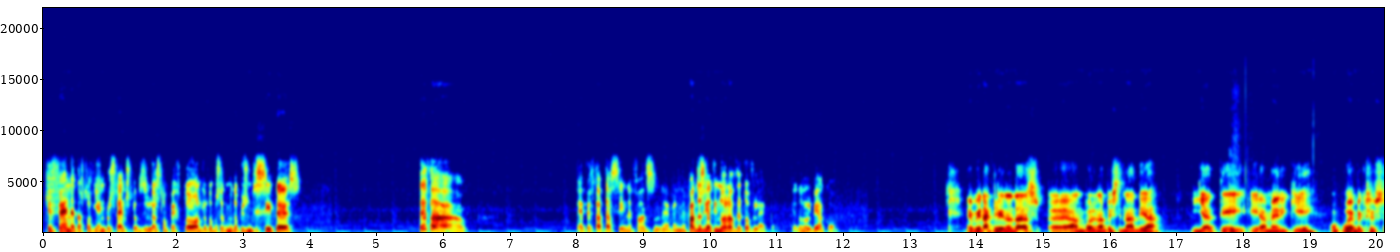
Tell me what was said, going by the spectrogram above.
και φαίνεται αυτό, βγαίνει προς τα έξω και από τις δηλώσεις των παιχτών και από το πώς αντιμετωπίζουν τις σίτες. Δεν θα έπεφτα από τα σύννεφα αν συνέβαινε. Πάντως για την ώρα δεν το βλέπω, για τον Ολυμπιακό. Εβίνα κλείνοντας, ε, αν μπορεί να πεις στην Άντια, γιατί η Αμερική, όπου έπαιξες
